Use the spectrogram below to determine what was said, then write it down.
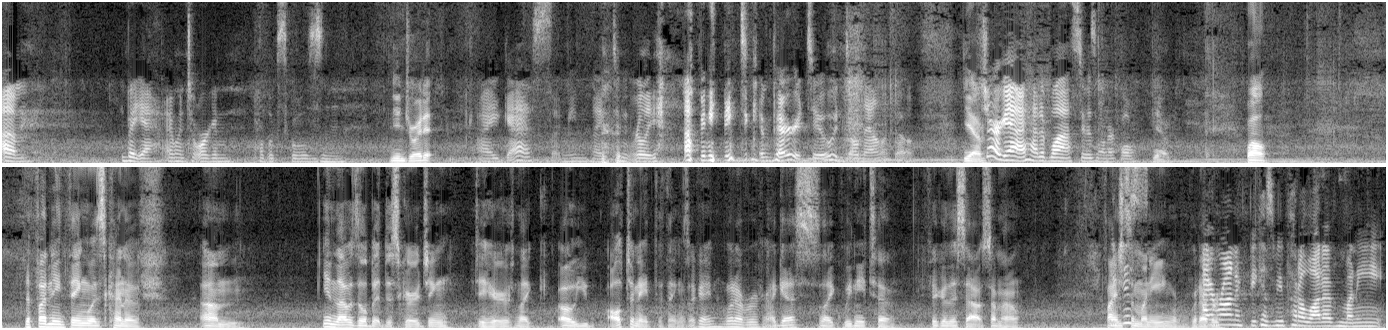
Um, but yeah, I went to Oregon public schools and you enjoyed it? I guess. I mean, I didn't really have anything to compare it to until now, so. Yeah. Sure, yeah, I had a blast. It was wonderful. Yeah. Well, the funding thing was kind of, um, you know, that was a little bit discouraging to hear. Like, oh, you alternate the things. Okay, whatever. I guess like we need to figure this out somehow. Find Which some money or whatever. Ironic because we put a lot of money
